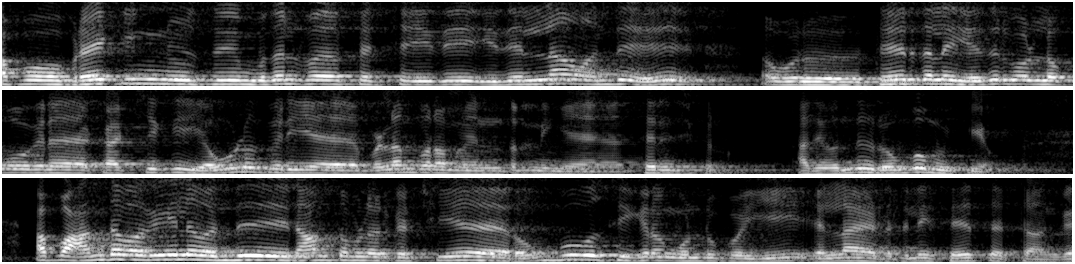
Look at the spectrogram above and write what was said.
அப்போது பிரேக்கிங் நியூஸு முதல் பக்க செய்தி இதெல்லாம் வந்து ஒரு தேர்தலை எதிர்கொள்ள போகிற கட்சிக்கு எவ்வளோ பெரிய விளம்பரம் என்று நீங்கள் தெரிஞ்சுக்கணும். அது வந்து ரொம்ப முக்கியம். அப்போ அந்த வகையில் வந்து நாம் தமிழர் கட்சியை ரொம்ப சீக்கிரம் கொண்டு போய் எல்லா இடத்துலையும் சேர்த்துட்டாங்க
